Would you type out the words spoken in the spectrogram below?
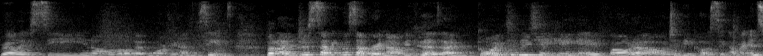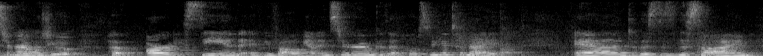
really see, you know, a little bit more behind the scenes. But I'm just setting this up right now because I'm going to be taking a photo to be posting on my Instagram, which you have already seen if you follow me on Instagram because I'm posting it tonight. And this is the sign.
